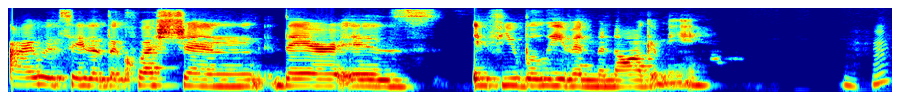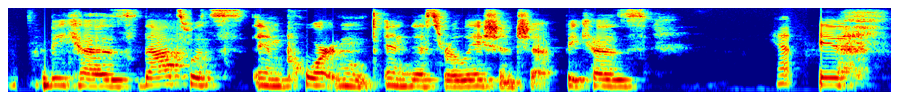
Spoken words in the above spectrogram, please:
i would say that the question there is if you believe in monogamy. Hmm because that's what's important in this relationship. Because Yep. if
